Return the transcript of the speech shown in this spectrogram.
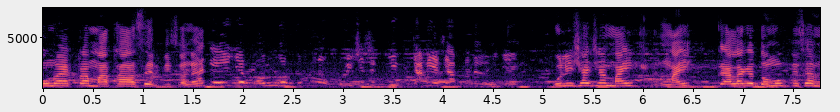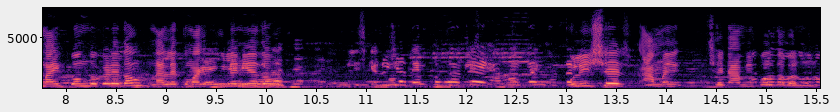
কোনো একটা মাথা আছে এর পিছনে। করল পুলিশ এসে মাইক মাইক এলাকে ধমক দিছে মাইক বন্ধ করে দাও নাহলে তোমাকে তুলে নিয়ে যাব। পুলিশের পুলিশের আমি সেটা আমি বলতে পারব না।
